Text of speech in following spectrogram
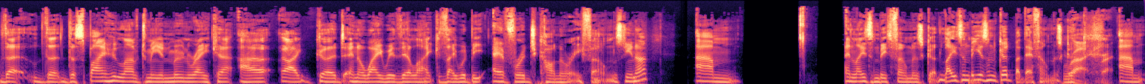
the the the Spy Who Loved Me and Moonraker are are good in a way where they're like they would be average Connery films, you know. Um, and Lazenby's film is good. Lazenby isn't good, but their film is good. Right, right. Um,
